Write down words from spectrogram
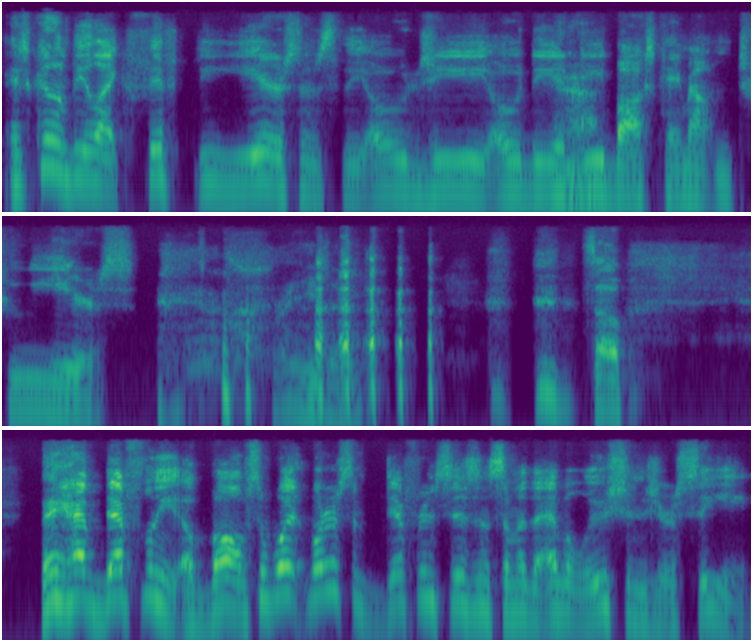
It's gonna be like 50 years since the OG OD and D box came out in two years. Crazy. so they have definitely evolved. So what what are some differences in some of the evolutions you're seeing?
